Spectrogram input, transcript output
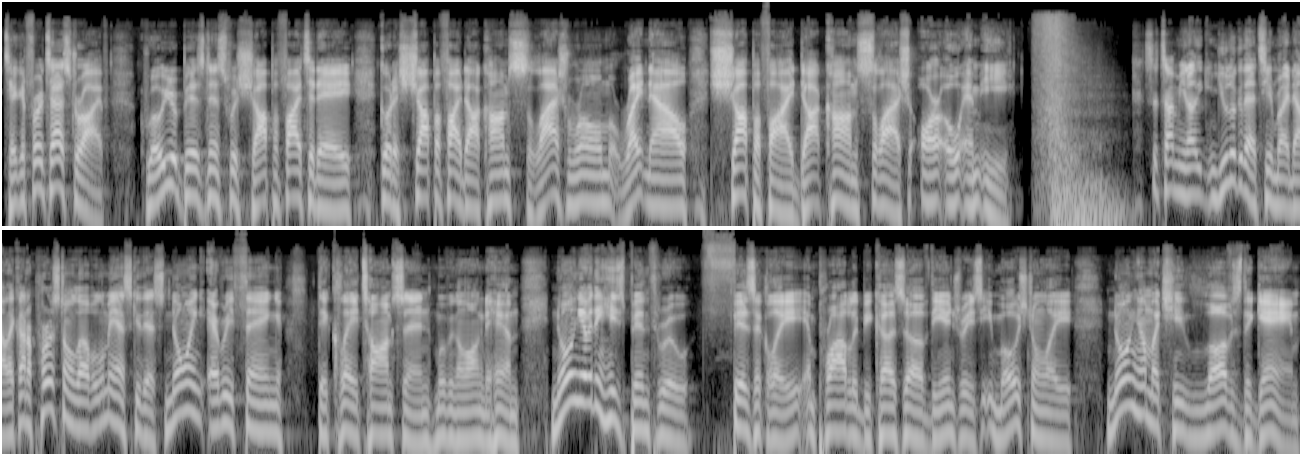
Take it for a test drive. Grow your business with Shopify today. Go to shopify.com slash Rome right now. Shopify.com slash R O M E. So, Tom, you know, you look at that team right now, like on a personal level, let me ask you this. Knowing everything that Klay Thompson, moving along to him, knowing everything he's been through physically and probably because of the injuries emotionally, knowing how much he loves the game,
